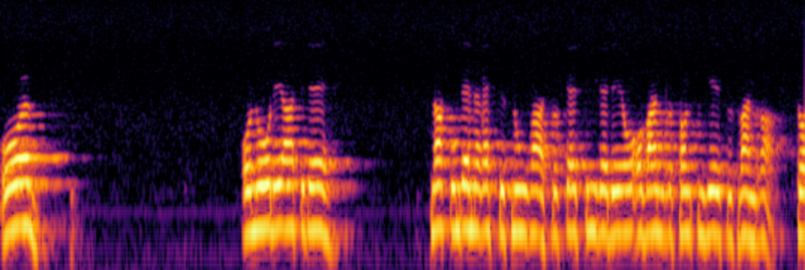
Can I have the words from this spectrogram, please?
Og, og når det er at det snakk om denne rettesnora, så skal jeg si deg det å, vandre sånn som Jesus vandra, så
